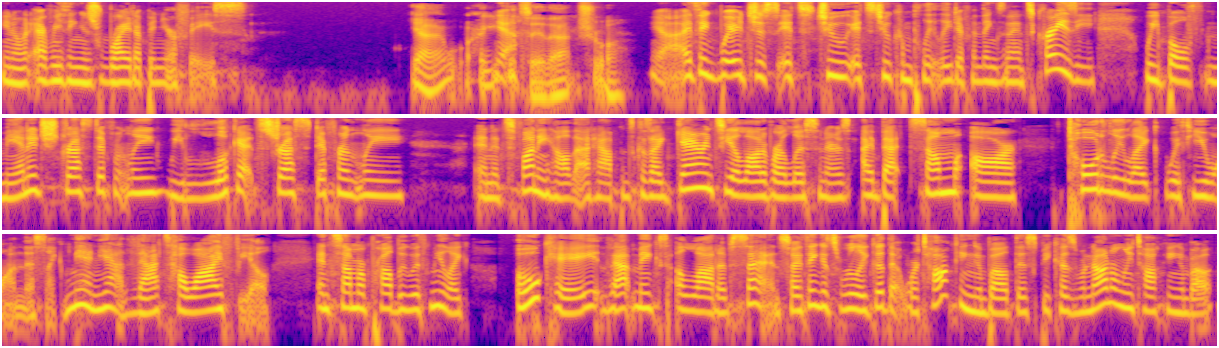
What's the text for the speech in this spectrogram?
You know, and everything is right up in your face. yeah I, I, Yeah. could say that sure Yeah, I think it's just it's two it's two completely different things and it's crazy. We both manage stress differently. We look at stress differently. And it's funny how that happens because I guarantee a lot of our listeners, I bet some are totally like with you on this. Like, man, yeah, that's how I feel. And some are probably with me like, okay, that makes a lot of sense. So I think it's really good that we're talking about this because we're not only talking about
